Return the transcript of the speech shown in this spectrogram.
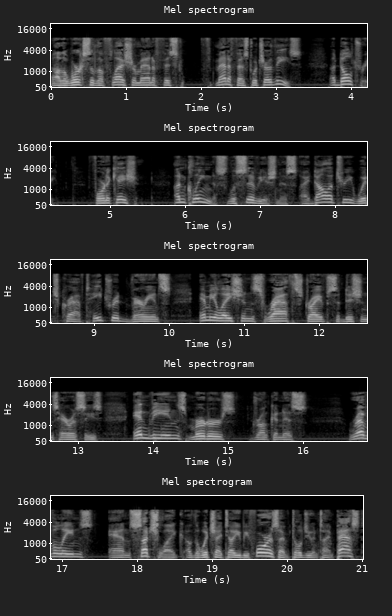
Now the works of the flesh are manifest, manifest which are these: adultery, fornication, uncleanness, lasciviousness, idolatry, witchcraft, hatred, variance, emulations, wrath, strife, seditions, heresies, envyings, murders, drunkenness, revelings, and such like, of the which I tell you before, as I've told you in time past,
